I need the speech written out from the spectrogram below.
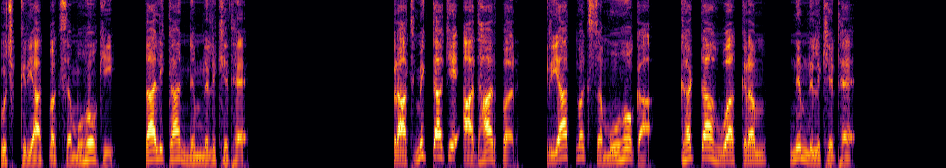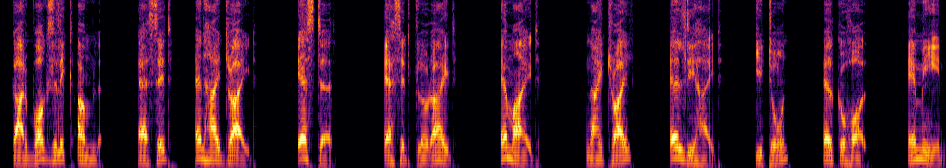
कुछ क्रियात्मक समूहों की तालिका निम्नलिखित है। प्राथमिकता के आधार पर क्रियात्मक समूहों का घटता हुआ क्रम निम्नलिखित है। कार्बोक्सिलिक अम्ल, acid anhydride ester acid chloride amide nitrile aldehyde ketone alcohol amine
